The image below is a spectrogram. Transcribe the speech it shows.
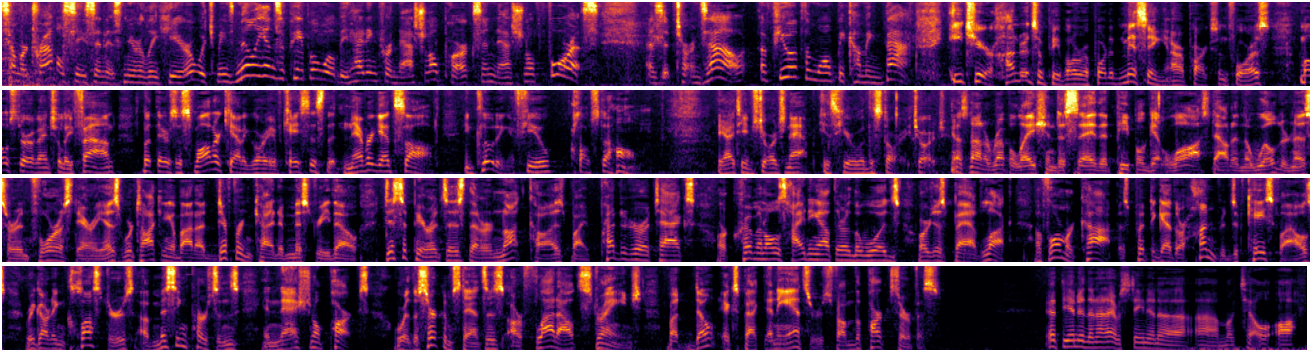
The summer travel season is nearly here, which means millions of people will be heading for national parks and national forests. As it turns out, a few of them won't be coming back. Each year, hundreds of people are reported missing in our parks and forests. Most are eventually found, but there's a smaller category of cases that never get solved, including a few close to home. The I-Team's George Knapp is here with the story. George. It's not a revelation to say that people get lost out in the wilderness or in forest areas. We're talking about a different kind of mystery, though. Disappearances that are not caused by predator attacks or criminals hiding out there in the woods or just bad luck. A former cop has put together hundreds of case files regarding clusters of missing persons in national parks where the circumstances are flat out strange. But don't expect any answers from the Park Service. At the end of the night, I was staying in a, a motel off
